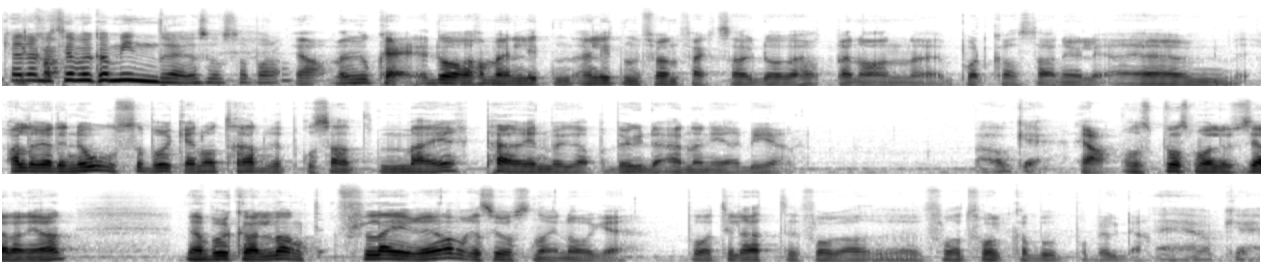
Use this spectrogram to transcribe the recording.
Hva er det vi skal bruke mindre ressurser på, da? Ja, men ok, Da har vi en liten, en liten fun fact. Så jeg har hørt på en annen podkast her nylig. Eh, allerede nå så bruker jeg nå 30 mer per innbygger på bygda enn en gjør i byen. ja, OK. Ja, og spørsmålet, er du ser den igjen, men bruker langt flere av ressursene i Norge på å tilrette for, for at folk kan bo på bygda. Eh, okay.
